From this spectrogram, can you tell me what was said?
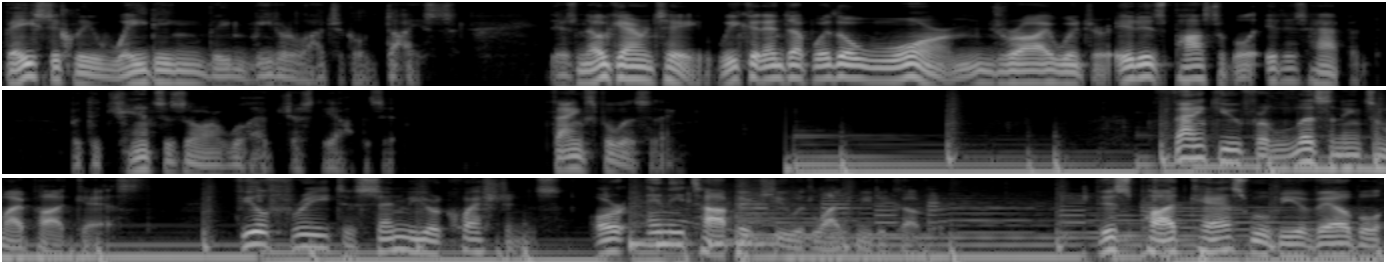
basically weighting the meteorological dice. There's no guarantee. We could end up with a warm, dry winter. It is possible. It has happened. But the chances are we'll have just the opposite. Thanks for listening. Thank you for listening to my podcast. Feel free to send me your questions or any topics you would like me to cover. This podcast will be available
